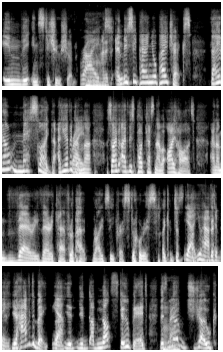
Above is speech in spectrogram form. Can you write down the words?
You're in the institution. right. And it's NBC paying your paychecks, they don't mess like that. Have you ever done that? So I've, I have this podcast now at iHeart, and I'm very, very careful about Ryan Seacrest stories. Like, I just Yeah, you have to be. you have to be. Yeah. Like, you, you, I'm not stupid. There's Right. no joke.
